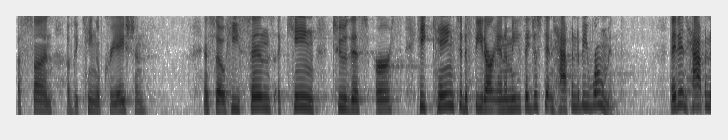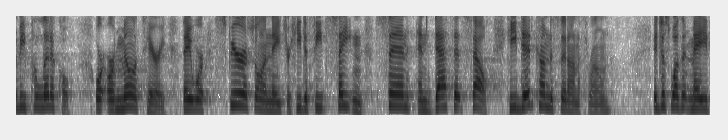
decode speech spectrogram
a son of the king of creation. And so he sends a king to this earth. He came to defeat our enemies. They just didn't happen to be Roman, they didn't happen to be political or, or military. They were spiritual in nature. He defeats Satan, sin, and death itself. He did come to sit on a throne, it just wasn't made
